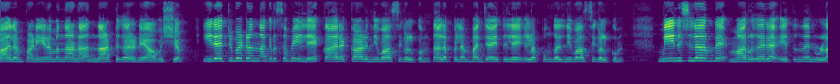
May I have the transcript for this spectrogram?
പാലം പണിയണമെന്നാണ് നാട്ടുകാരുടെ ആവശ്യം. ഈരാറ്റുപേട്ട നഗരസഭയിലെ കാരക്കാട് നിവാസികൾക്കും തലപ്പലം പഞ്ചായത്തിലെ ഇളപ്പുങ്കൽ നിവാസികൾക്കും മീനശിലറിന്റെ മറുകര എത്തുന്നതിനുള്ള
